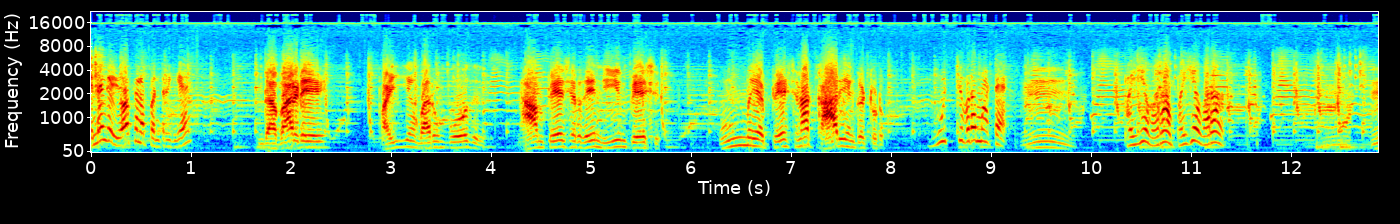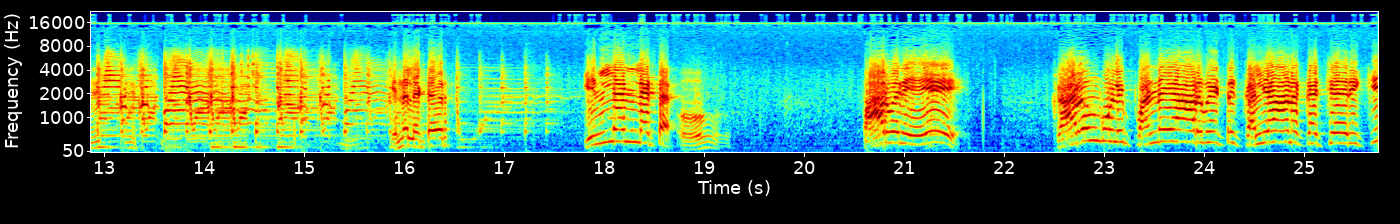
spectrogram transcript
என்னங்க யோசனை பண்றீங்க? இந்த பாருடி பையன் வரும்போது நான் பேசுறதே நீயும் பேசு. உண்மைய பேசினா காரியம் கட்டுடும். மூச்சு விட மாட்டேன். பையன் வரான் பையன் வரான். என்ன லெட்டர்? இல்லன் லெட்டர் ஓ. பார்வதி கருங்குழி பண்ணையார் வீட்டு கல்யாண கச்சேரிக்கு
